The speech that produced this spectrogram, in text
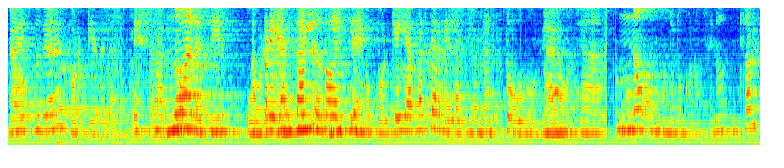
¿no? A estudiar el porqué de las cosas. Exacto. No a decir a porque así preguntarle lo todo el tiempo por qué y aparte a relacionar todo, ¿no? Claro. O sea, no, No. todo el mundo lo conoce, ¿no? ¿Sabes?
